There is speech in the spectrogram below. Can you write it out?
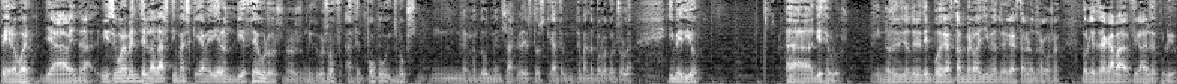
Pero bueno, ya vendrá. Y seguramente la lástima es que ya me dieron 10 euros Microsoft hace poco. Xbox me mandó un mensaje de estos que hacen, te mandan por la consola y me dio uh, 10 euros. Y no sé si no tiene tiempo de gastármelo allí, me lo tengo que gastar en otra cosa. Porque se acaba a finales de julio.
